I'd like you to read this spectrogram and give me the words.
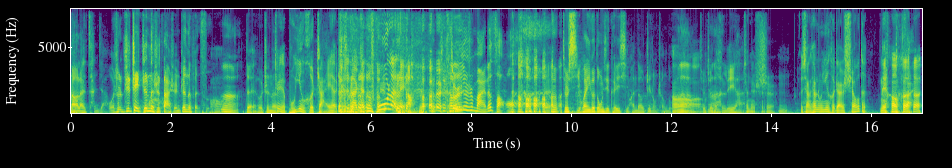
然后来参加。我说这这真的是大神，真的粉丝。哦，嗯，对我真的这也不硬核宅呀，这是哪人出来了呀？这可能就是买的早。对，就是喜欢一个东西可以喜欢到这种程度，啊，就觉得很厉害。真的是，是，想象中硬核宅是 Sheldon 那样。嗨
